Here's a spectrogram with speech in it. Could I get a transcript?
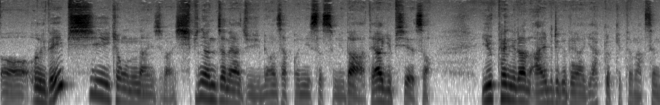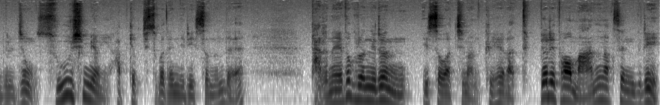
어, 의대 입시 경우는 아니지만 12년 전에 아주 유명한 사건이 있었습니다. 대학 입시에서 유펜이란 아이브리그 대학에 합격했던 학생들 중 수십 명이 합격 취소가 된 일이 있었는데 다른 해에도 그런 일은 있어 왔지만 그 해가 특별히 더 많은 학생들이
